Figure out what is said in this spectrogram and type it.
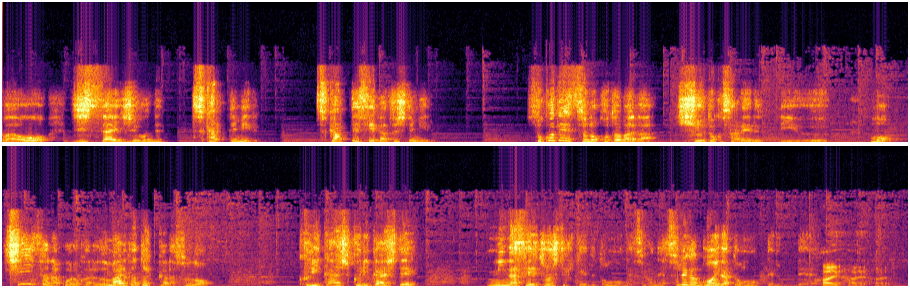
葉を実際自分で使ってみる。使って生活してみる。そこでその言葉が習得されるっていう、もう小さな頃から生まれた時からその繰り返し繰り返してみんな成長してきていると思うんですよね。それが語彙だと思ってるんで。はいはいはい。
